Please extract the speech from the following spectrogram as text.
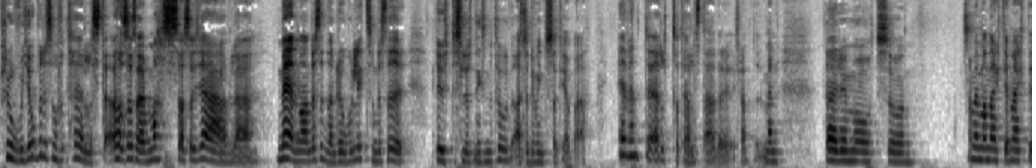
Provjobbade som hotellstädare. Alltså så här massa så jävla... Men å andra sidan roligt som du säger. Uteslutningsmetoden. Alltså det var inte så att jag bara eventuellt hotellstädare i framtiden. Men däremot så... Ja, men man märkte, jag märkte,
